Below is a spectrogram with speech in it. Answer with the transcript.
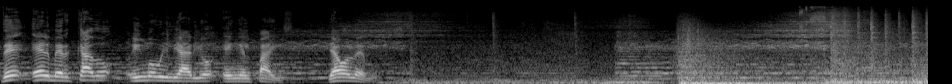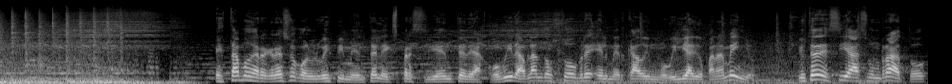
del mercado inmobiliario en el país. Ya volvemos. Estamos de regreso con Luis Pimentel, expresidente de Acovir, hablando sobre el mercado inmobiliario panameño. Y usted decía hace un rato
